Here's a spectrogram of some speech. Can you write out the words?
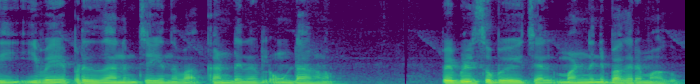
തീ ഇവയെ പ്രതിദാനം ചെയ്യുന്നവ കണ്ടെയ്നറിൽ ഉണ്ടാകണം. പെബിൾസ് ഉപയോഗിച്ചാൽ മണ്ണിന് പകരമാകും.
